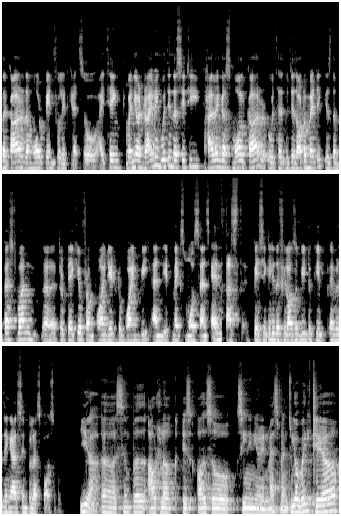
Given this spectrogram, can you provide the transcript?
the car the more painful it gets so i think when you're driving within the city having a small car with which is automatic is the best one uh, to take you from point a to point b and it makes more sense and that's basically the philosophy to keep everything as simple as possible Yeah, a simple outlook is also seen in your investments. You're very clear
